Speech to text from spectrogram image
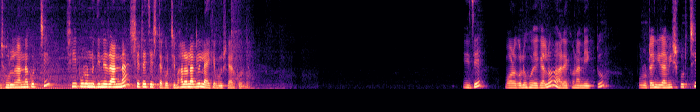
ঝোল রান্না করছি। সেই পুরনো দিনের রান্না সেটাই চেষ্টা করছি। ভালো লাগলে লাইক এবং শেয়ার করবে এই যে বড়াগুলো হয়ে গেল আর এখন আমি একটু পুরোটাই নিরামিষ করছি।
